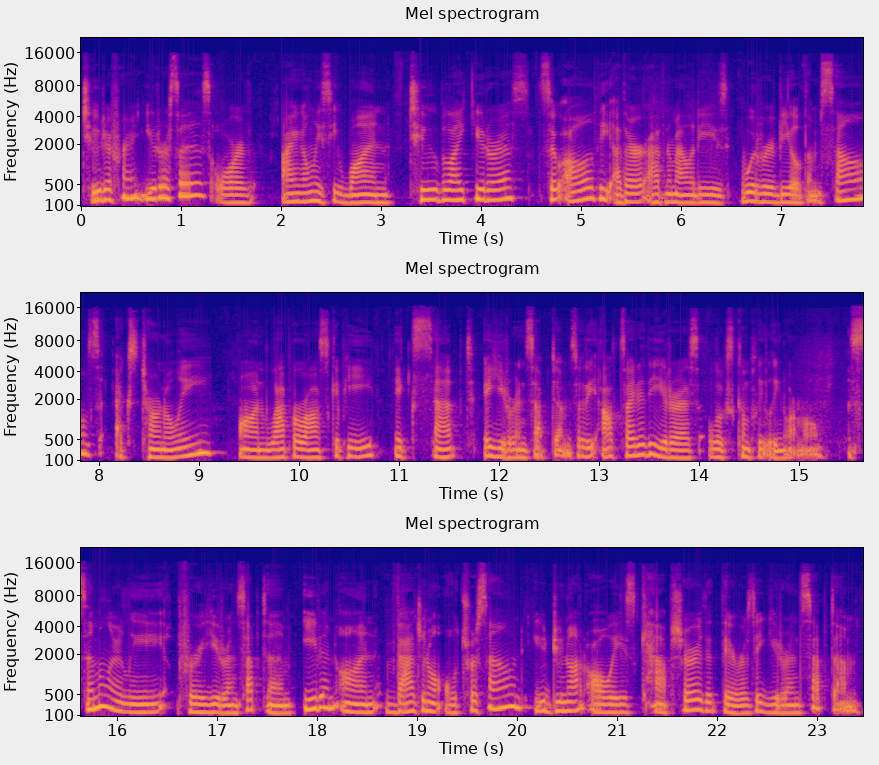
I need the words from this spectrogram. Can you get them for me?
two different uteruses, or I only see one tube like uterus. So all the other abnormalities would reveal themselves externally on laparoscopy except a uterine septum. So the outside of the uterus looks completely normal. Similarly, for a uterine septum, even on vaginal ultrasound, you do not always capture that there is a uterine septum.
